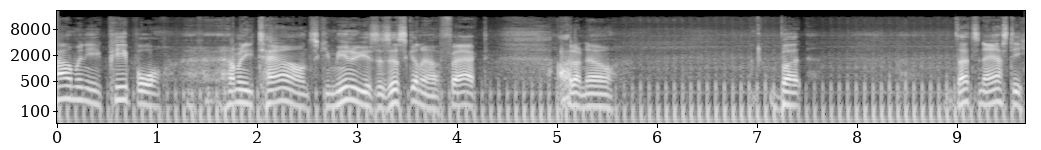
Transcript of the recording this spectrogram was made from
how many people, how many towns, communities is this going to affect? I don't know. But that's nasty.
